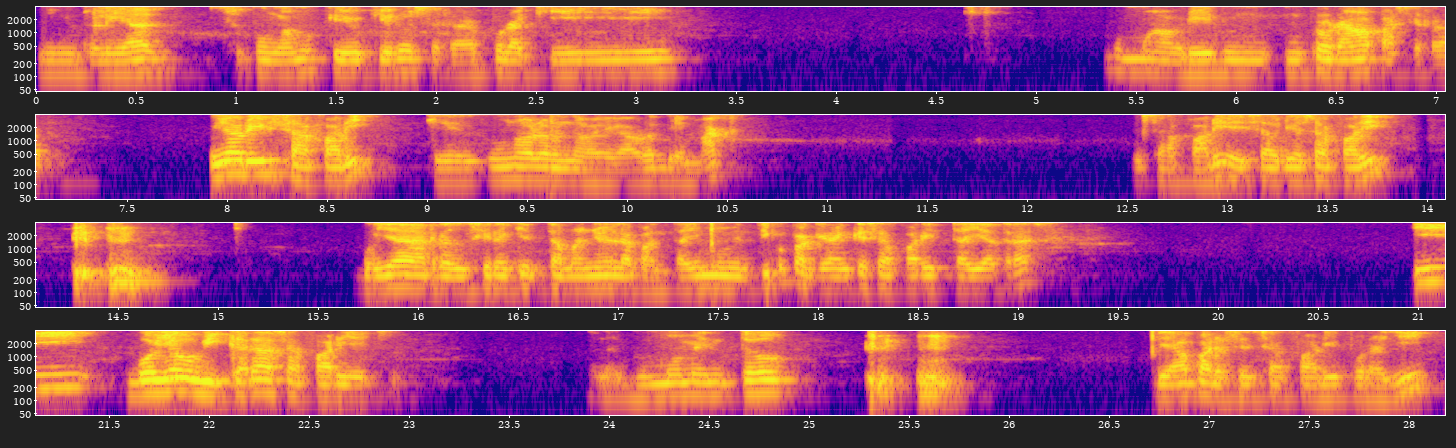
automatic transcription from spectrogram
en realidad, supongamos que yo quiero cerrar por aquí. Vamos a abrir un, un programa para cerrarlo. Voy a abrir Safari, que es uno de los navegadores de Mac. Safari, ahí se abrió Safari. Voy a reducir aquí el tamaño de la pantalla un momentico para que vean que Safari está ahí atrás. Y voy a ubicar a Safari aquí. En algún momento ya aparece Safari por allí.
